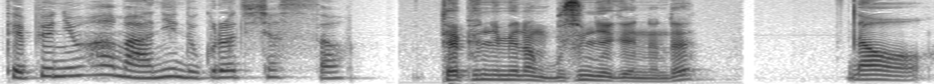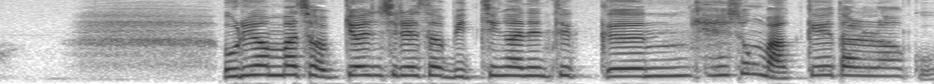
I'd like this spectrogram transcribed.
대표님 화 많이 누그러지셨어. 대표님이랑 무슨 얘기했는데? 너. 우리 엄마 접견실에서 미팅하는 특근 계속 맡게 해달라고.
